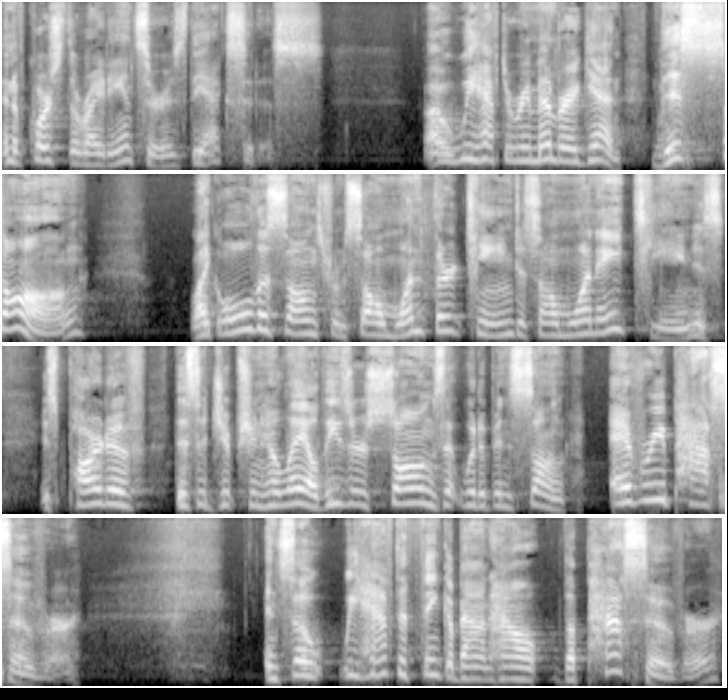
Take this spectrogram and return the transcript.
And of course, the right answer is the Exodus. Uh, we have to remember again, this song, like all the songs from Psalm 113 to Psalm 118, is is part of this Egyptian Hallel. These are songs that would have been sung every Passover. And so we have to think about how the Passover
